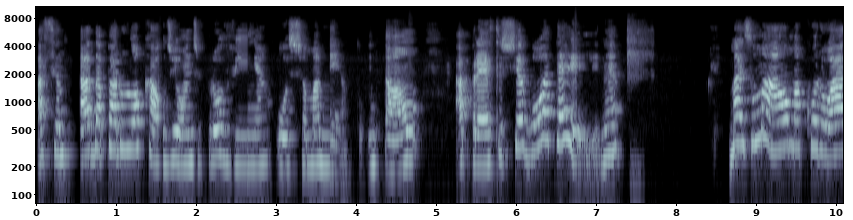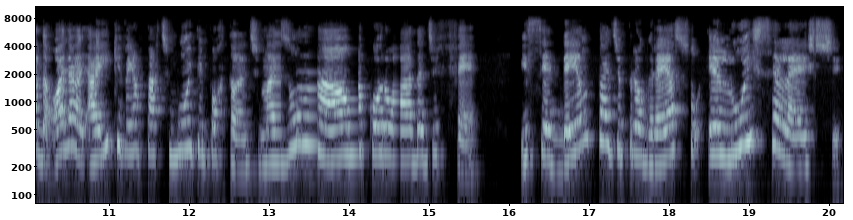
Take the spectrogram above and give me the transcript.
assentada para o local de onde provinha o chamamento. Então, a prece chegou até ele, né? Mas uma alma coroada, olha aí que vem a parte muito importante, mas uma alma coroada de fé e sedenta de progresso e luz celeste,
